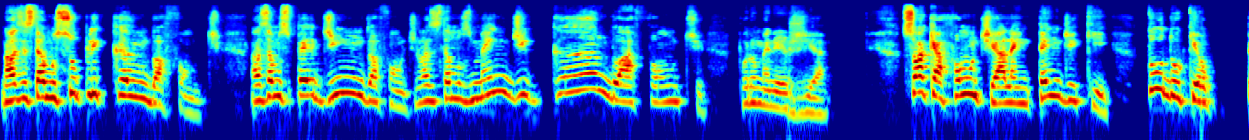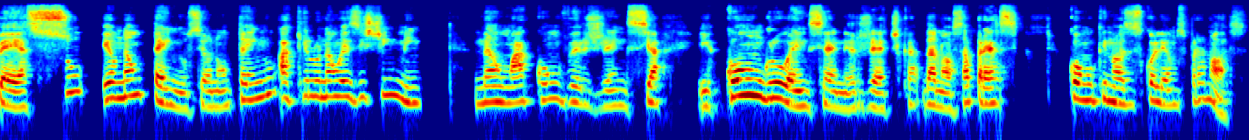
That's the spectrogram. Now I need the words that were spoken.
Nós estamos suplicando a fonte, nós estamos pedindo a fonte, nós estamos mendigando a fonte por uma energia. Só que a fonte, ela entende que tudo o que eu peço, eu não tenho. Se eu não tenho, aquilo não existe em mim. Não há convergência e congruência energética da nossa prece com o que nós escolhemos para nós.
